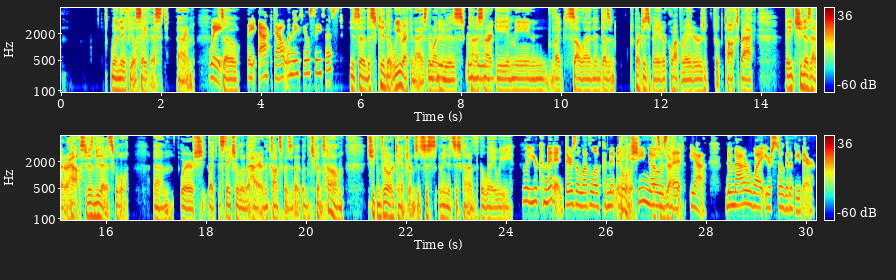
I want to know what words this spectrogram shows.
when they feel safest. Um, Wait, So they act out when they feel safest? yeah, so this kid that we recognize, the one who Mhm. is kind of Mhm. snarky and mean and like sullen and doesn't participate or cooperate or talks back, they she does that at her house. She doesn't do that at school, um, where she like the stakes are a little bit higher and the consequences. But when she comes home, she can throw her tantrums. It's just, I mean, it's just kind of the way we. Well, you're committed. There's a level of commitment. Totally. Like she knows exactly. that, yeah, no matter what, you're still going to be there.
